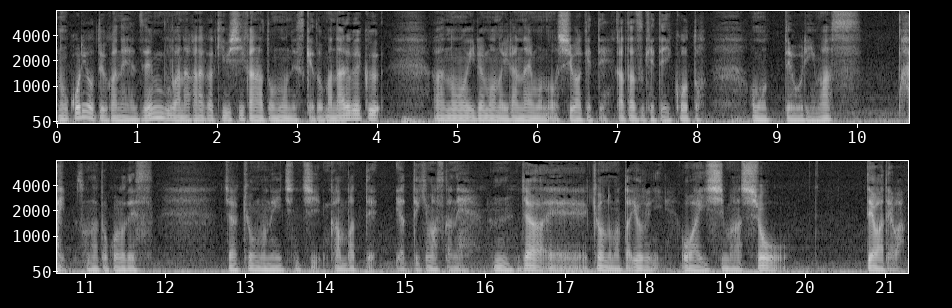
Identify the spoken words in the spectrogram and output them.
残りをというかね全部はなかなか厳しいかなと思うんですけど、まあ、なるべくあのいるものいらないものを仕分けて片付けていこうと思っております。はいそんなところです。じゃあ今日もね一日頑張ってやっていきますかね。うんじゃあ、えー、今日のまた夜にお会いしましょう。ではでは。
